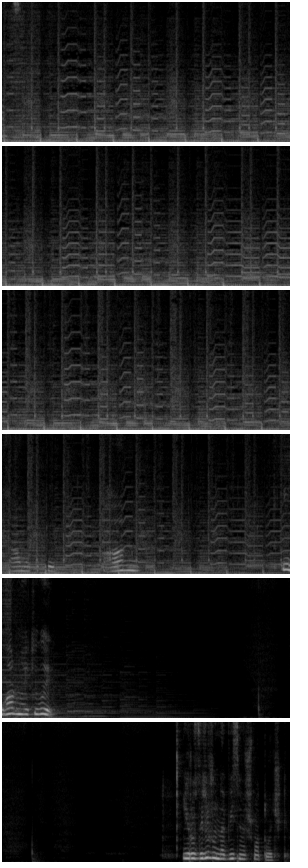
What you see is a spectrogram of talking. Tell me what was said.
піцу. Таку гарну. Таку гарну, як і ви. І розріжу на 8 шматочків.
